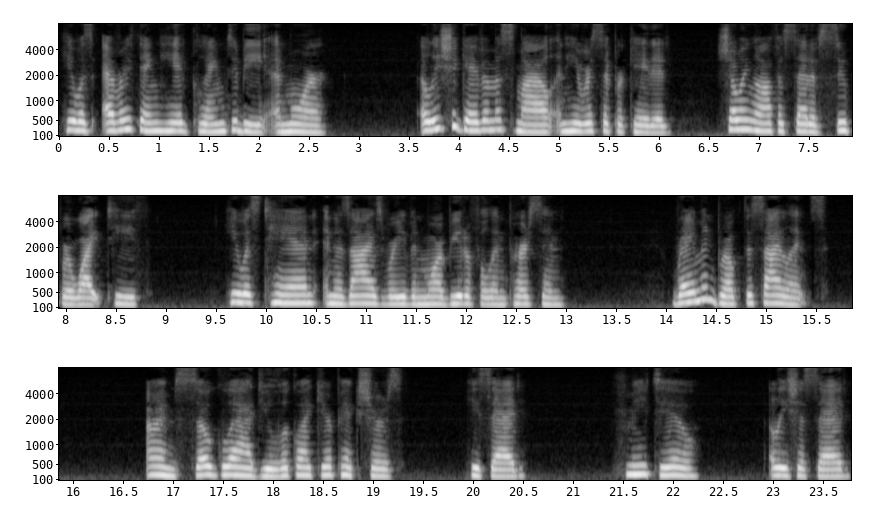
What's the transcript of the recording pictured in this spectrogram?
He was everything he had claimed to be and more. Elisha gave him a smile and he reciprocated, showing off a set of super white teeth. He was tan and his eyes were even more beautiful in person. Raymond broke the silence. I'm so glad you look like your pictures, he said. Me too, Elisha said.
